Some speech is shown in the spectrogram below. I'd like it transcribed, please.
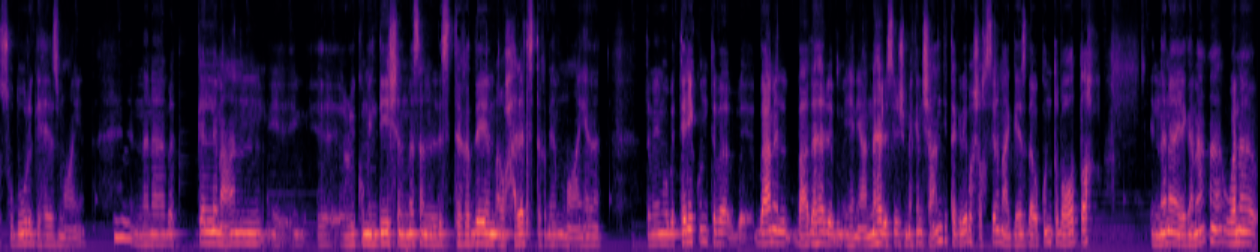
صدور جهاز معين. إن أنا بتكلم عن recommendation مثلا لاستخدام أو حالات استخدام معينة. تمام؟ وبالتالي كنت بعمل بعدها يعني عنها research ما كانش عندي تجربة شخصية مع الجهاز ده وكنت بوضح إن أنا يا جماعة وأنا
